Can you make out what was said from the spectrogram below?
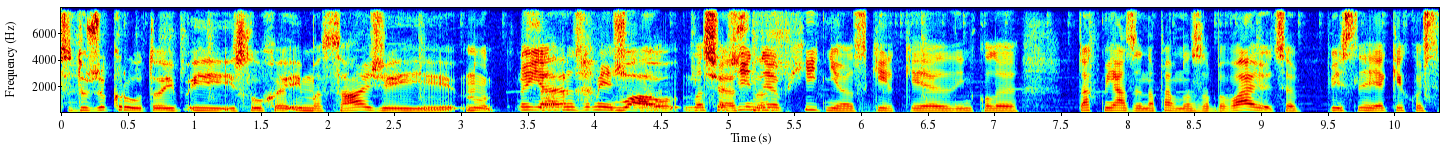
Це дуже круто. І, і, і слухай, і масажі, і ну, Ну я розумію, що вау, масажі чесно. необхідні, оскільки інколи так м'язи напевно забиваються після якихось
